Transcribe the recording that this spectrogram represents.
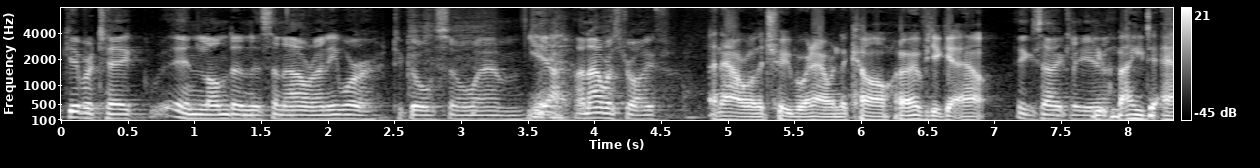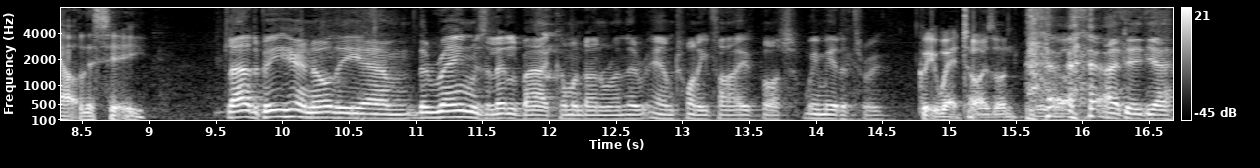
give or take in London is an hour anywhere to go. So um, Yeah. yeah. an hour's drive. An hour on the tube or an hour in the car, however you get out. Exactly. Yeah. You've made it out of the city. Glad to be here. No, the um, the rain was a little bad coming down around the M25, but we made it through. Got your wet ties on. I did, yeah,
